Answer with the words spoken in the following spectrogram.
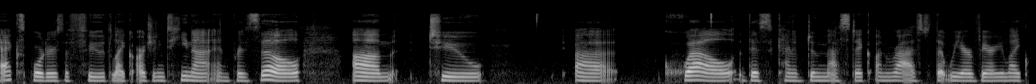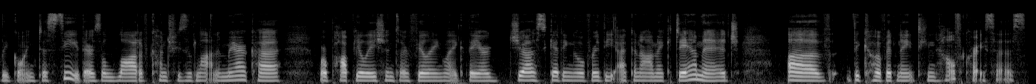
exporters of food like Argentina and Brazil um, to uh, quell this kind of domestic unrest that we are very likely going to see. There's a lot of countries in Latin America where populations are feeling like they are just getting over the economic damage of the COVID 19 health crisis.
